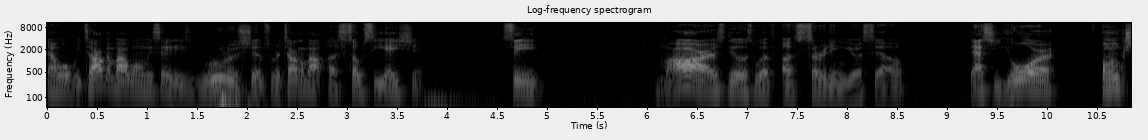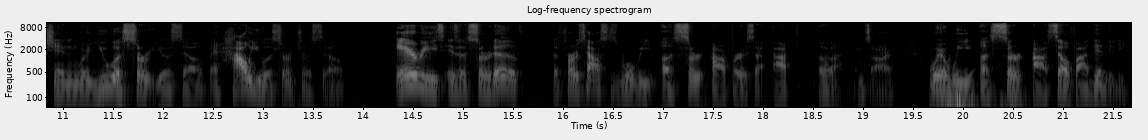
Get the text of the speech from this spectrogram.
now, what we're talking about when we say these rulerships, we're talking about association. See, Mars deals with asserting yourself. That's your function where you assert yourself and how you assert yourself. Aries is assertive. The first house is where we assert our first, uh, I'm sorry, where we assert our self identity.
